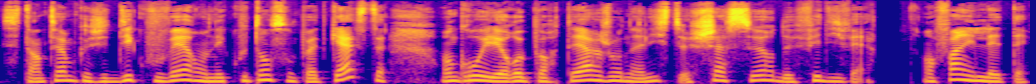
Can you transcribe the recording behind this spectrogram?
C'est un terme que j'ai découvert en écoutant son podcast. En gros, il est reporter, journaliste, chasseur de faits divers. Enfin, il l'était.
